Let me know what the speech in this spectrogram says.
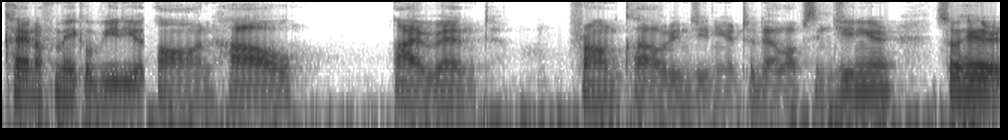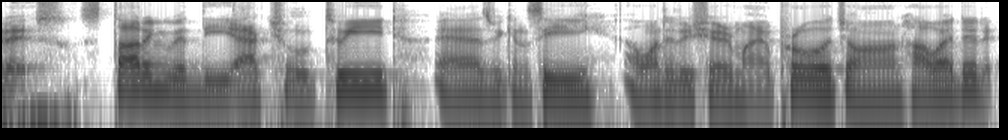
kind of make a video on how I went from cloud engineer to DevOps engineer. So here it is. Starting with the actual tweet, as we can see, I wanted to share my approach on how I did it.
